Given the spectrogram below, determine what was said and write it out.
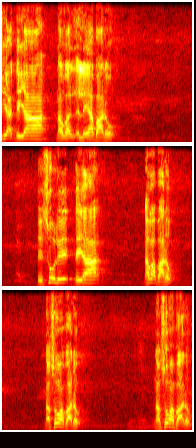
ရှေ့ကတရားနောက်ကလလဲကဘာတော့အေးဆိုလေတရားနောက်ကဘာတော့နောက်ဆုံးကဘာတော့နောက်ဆုံးကဘာတော့ဟ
